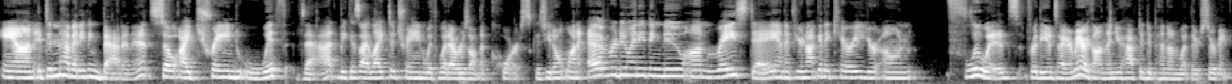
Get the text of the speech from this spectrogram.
And it didn't have anything bad in it. So I trained with that because I like to train with whatever's on the course because you don't want to ever do anything new on race day. And if you're not going to carry your own fluids for the entire marathon, then you have to depend on what they're serving.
